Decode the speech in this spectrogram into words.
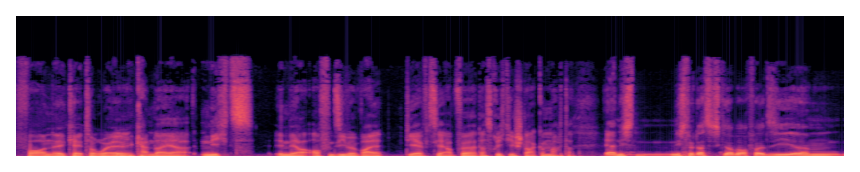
von äh, Kate mhm. kam da ja nichts in der Offensive, weil die FC-Abwehr das richtig stark gemacht hat. Ja, nicht, nicht nur das, ich glaube auch, weil sie ähm,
